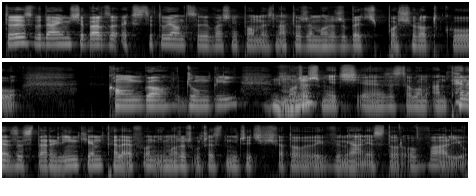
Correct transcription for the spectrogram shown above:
to jest, wydaje mi się, bardzo ekscytujący właśnie pomysł na to, że możesz być pośrodku Kongo w dżungli. Mhm. Możesz mieć e, ze sobą antenę ze Starlinkiem, telefon i możesz uczestniczyć w światowej wymianie store of value.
